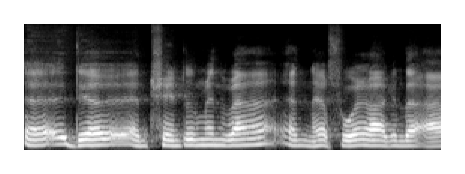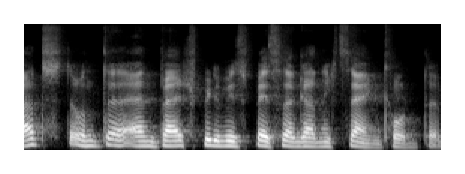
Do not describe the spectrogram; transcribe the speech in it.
äh, der ein Gentleman war, ein hervorragender Arzt und äh, ein Beispiel, wie es besser gar nicht sein konnte.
